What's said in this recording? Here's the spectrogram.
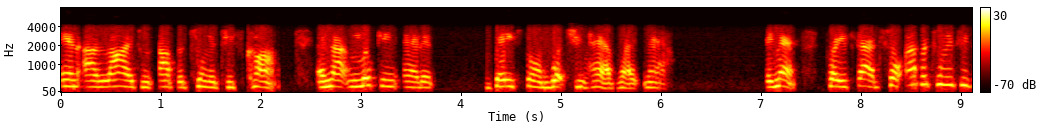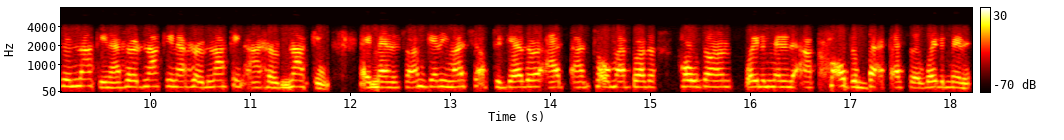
in our lives when opportunities come and not looking at it based on what you have right now. Amen. Praise God. So opportunities are knocking. I heard knocking. I heard knocking. I heard knocking. Amen. And so I'm getting myself together. I, I told my brother, hold on, wait a minute. I called him back. I said, wait a minute.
